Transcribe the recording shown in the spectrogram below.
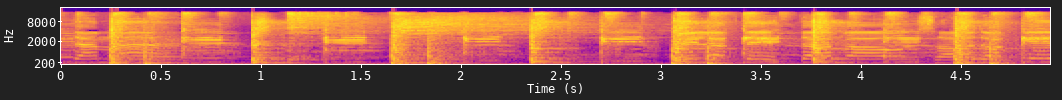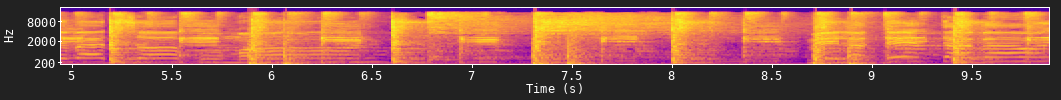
viettämään. Meillä tehtävä on saada kevät saapumaan. Meillä tehtävä on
